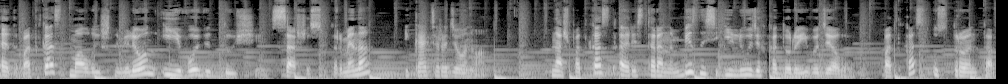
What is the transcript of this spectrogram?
Это подкаст «Малыш на миллион» и его ведущие Саша Сутермина и Катя Родионова. Наш подкаст о ресторанном бизнесе и людях, которые его делают. Подкаст устроен так.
